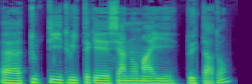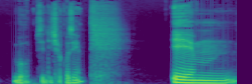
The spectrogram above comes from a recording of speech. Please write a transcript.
uh, tutti i tweet che si hanno mai twittato. Boh, si dice così. E, um,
